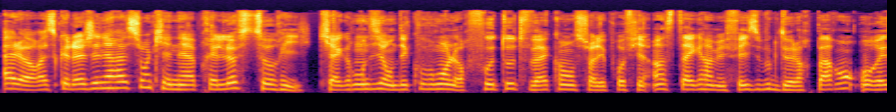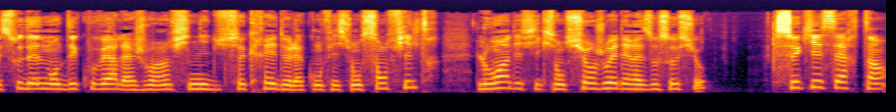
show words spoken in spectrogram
Alors, est-ce que la génération qui est née après Love Story, qui a grandi en découvrant leurs photos de vacances sur les profils Instagram et Facebook de leurs parents, aurait soudainement découvert la joie infinie du secret et de la confession sans filtre, loin des fictions surjouées des réseaux sociaux? Ce qui est certain,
